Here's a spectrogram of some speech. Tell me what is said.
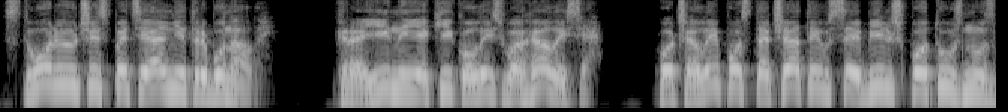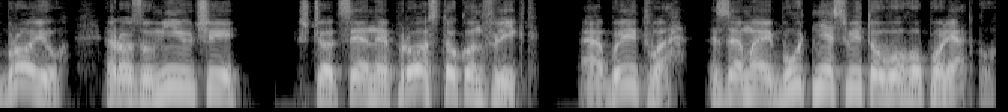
створюючи спеціальні трибунали. Країни, які колись вагалися, почали постачати все більш потужну зброю, розуміючи, що це не просто конфлікт, а битва за майбутнє світового порядку.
